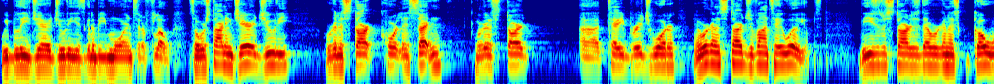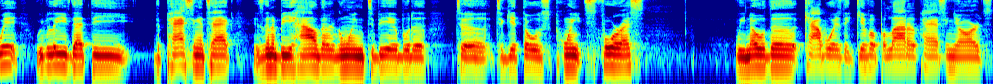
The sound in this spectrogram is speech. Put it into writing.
We believe Jared Jeudy is going to be more into the flow. So we're starting Jared Jeudy. We're going to start Courtland Sutton. We're going to start uh, Teddy Bridgewater. And we're going to start Javonte Williams. These are the starters that we're going to go with. We believe that the the passing attack is going to be how they're going to be able to to to get those points for us. We know the Cowboys they give up a lot of passing yards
